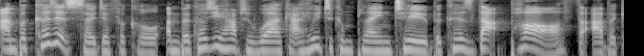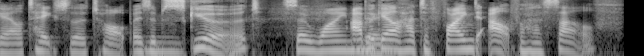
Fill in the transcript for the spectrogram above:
And because it's so difficult, and because you have to work out who to complain to, because that path that Abigail takes to the top is mm. obscured, So winding. Abigail had to find it out for herself.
